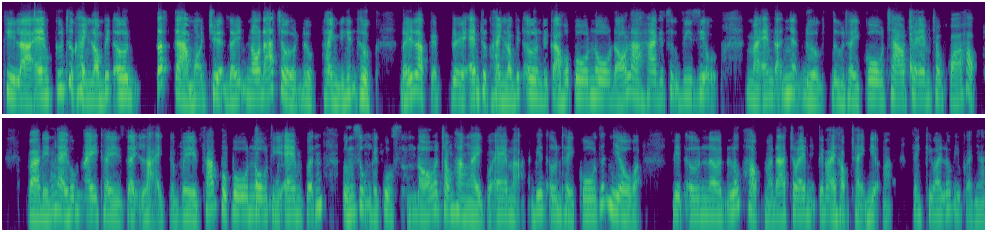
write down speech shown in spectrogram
thì là em cứ thực hành lòng biết ơn. Tất cả mọi chuyện đấy nó đã trở được thành hiện thực. Đấy là cái để em thực hành lòng biết ơn với cả Ho'oponopono đó là hai cái sự vi diệu mà em đã nhận được từ thầy cô trao cho em trong khóa học và đến ngày hôm nay thầy dạy lại về pháp Ho'oponopono thì em vẫn ứng dụng cái cuộc sống đó trong hàng ngày của em ạ biết ơn thầy cô rất nhiều ạ biết ơn ờ, lớp học mà đã cho em những cái bài học trải nghiệm ạ thank you I love you cả nhà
